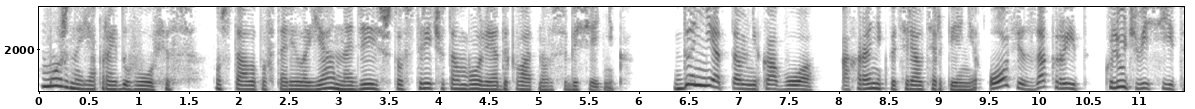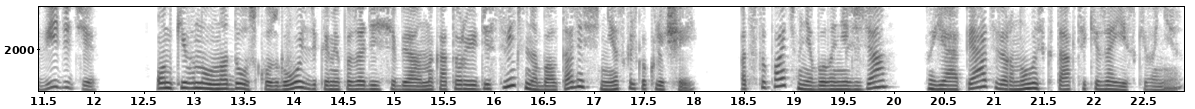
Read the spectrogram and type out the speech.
«Можно я пройду в офис?» — устало повторила я, надеясь, что встречу там более адекватного собеседника. «Да нет там никого!» Охранник потерял терпение. «Офис закрыт. Ключ висит, видите?» Он кивнул на доску с гвоздиками позади себя, на которой действительно болтались несколько ключей. Отступать мне было нельзя, но я опять вернулась к тактике заискивания.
